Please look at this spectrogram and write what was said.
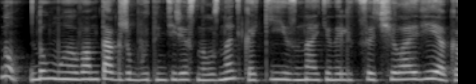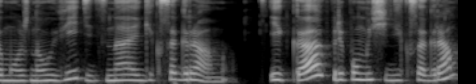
Ну, думаю, вам также будет интересно узнать, какие знаки на лице человека можно увидеть, зная гексограммы. И как при помощи гексограмм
